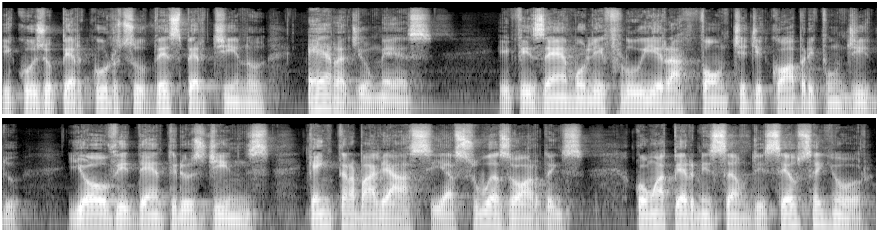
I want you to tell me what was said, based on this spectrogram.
e cujo percurso vespertino era de um mês. E fizemos-lhe fluir a fonte de cobre fundido, e houve dentre os djins quem trabalhasse as suas ordens, com a permissão de seu senhor,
